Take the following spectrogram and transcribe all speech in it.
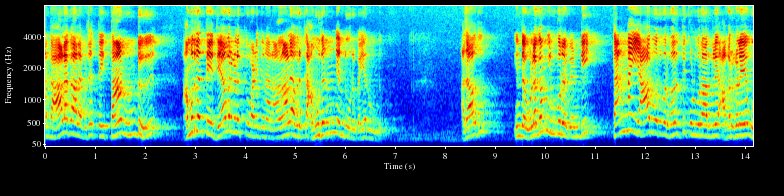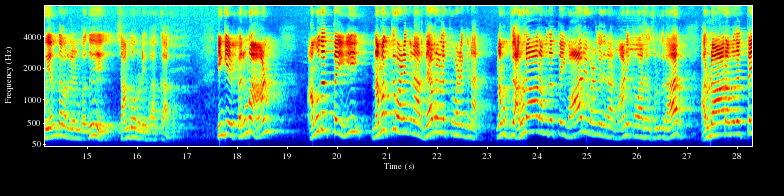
அந்த ஆழகால விஷத்தை தான் உண்டு அமிர்தத்தை தேவர்களுக்கு வழங்கினார். அதனால் அவருக்கு அமுதன் என்று ஒரு பெயர் உண்டு. அதாவது இந்த உலகம் இன்புற வேண்டி தன்னை யார் ஒருவர் வருத்திக் கொள்கிறார்களே அவர்களே உயர்ந்தவர்கள் என்பது சான்றோருடைய வாக்காகும். இங்கே பெருமான் அமுதத்தை நமக்கு வழங்கினார் தேவர்களுக்கு வழங்கினார். நமக்கு அருளார் அமுதத்தை வாரி வழங்குகிறார். மாணிக்க வாசகர் சொல்கிறார் அருளார் அமுதத்தை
